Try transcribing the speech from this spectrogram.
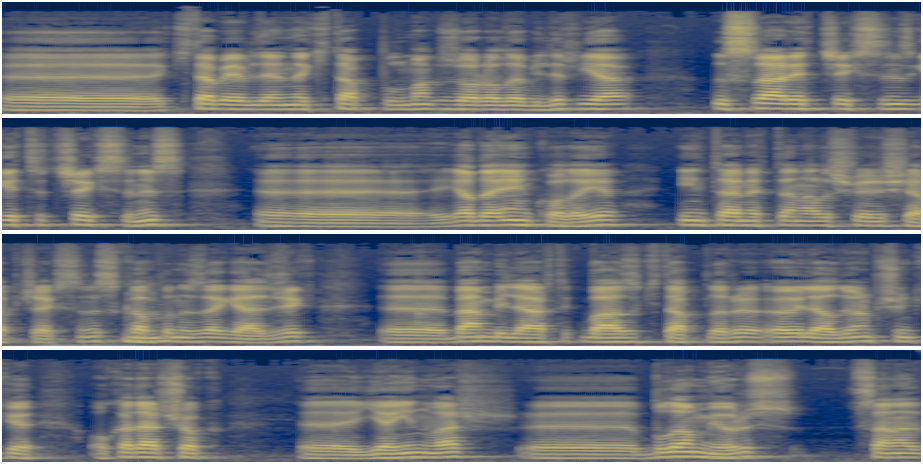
e, kitap evlerinde kitap bulmak zor olabilir. Ya ısrar edeceksiniz, getireceksiniz e, ya da en kolayı internetten alışveriş yapacaksınız. Kapınıza Hı. gelecek. E, ben bile artık bazı kitapları öyle alıyorum çünkü o kadar çok e, yayın var. E, bulamıyoruz. Sana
